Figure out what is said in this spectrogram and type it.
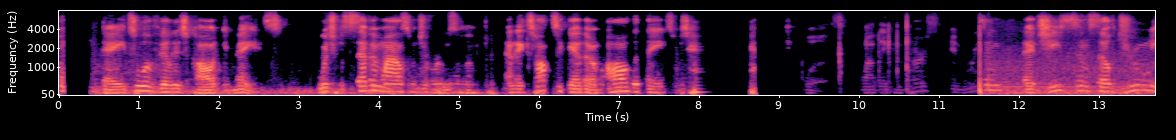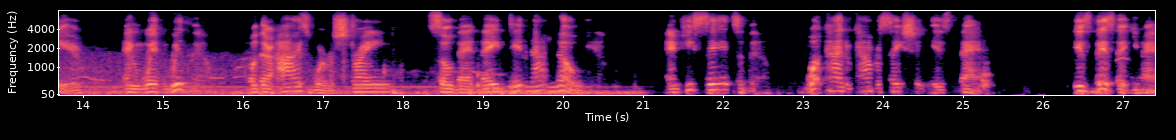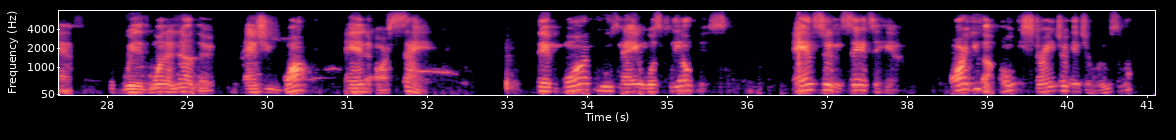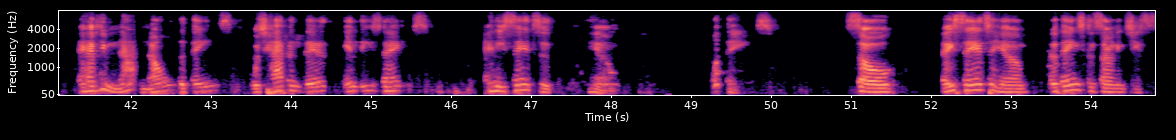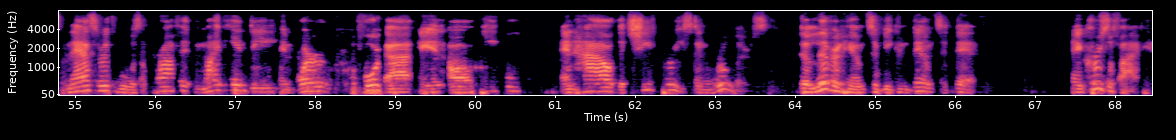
went day to a village called Emmaus, which was seven miles from Jerusalem, and they talked together of all the things which happened was, while they conversed and reasoned that Jesus himself drew near and went with them, but their eyes were restrained, so that they did not know him. And he said to them, What kind of conversation is that is this that you have with one another as you walk and are sad. Then one whose name was Cleopas answered and said to him, Are you the only stranger in Jerusalem? And have you not known the things which happened there in these days? And he said to him, What things? So they said to him, the things concerning Jesus of Nazareth, who was a prophet, mighty indeed in word before God and all people, and how the chief priests and rulers delivered him to be condemned to death and crucified him.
